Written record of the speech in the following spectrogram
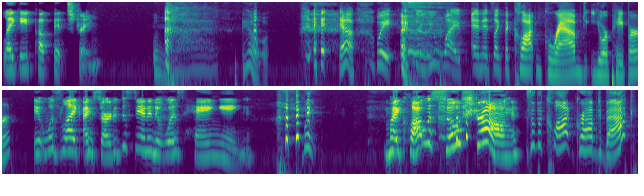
like a puppet string. Ew. yeah. Wait. So you wipe, and it's like the clot grabbed your paper. It was like I started to stand and it was hanging. Wait. My clot was so strong, So the clot grabbed back?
